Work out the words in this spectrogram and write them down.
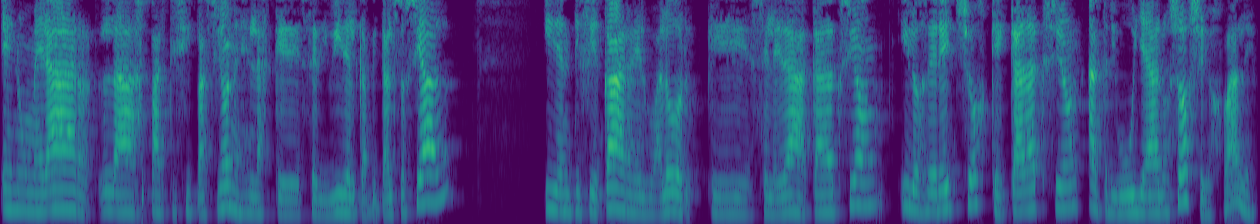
enumerar las participaciones en las que se divide el capital social, identificar el valor que se le da a cada acción y los derechos que cada acción atribuye a los socios, ¿vale?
